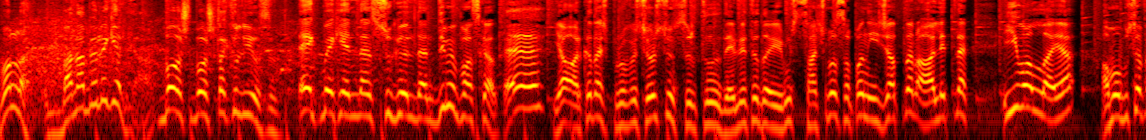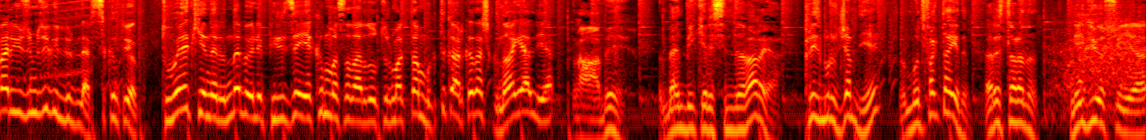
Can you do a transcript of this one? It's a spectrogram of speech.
Valla bana böyle gel ya. Boş boş takılıyorsun. Ekmek elden su gölden değil mi Pascal? Ee? Ya arkadaş profesörsün sırtını devlete dayırmış saçma sapan icatlar aletler. İyi vallahi ya ama bu sefer yüzümüzü güldürdüler sıkıntı yok. Tuvalet kenarında böyle prize yakın masalarda oturmaktan bıktık arkadaş gına geldi ya. Abi ben bir keresinde var ya priz bulacağım diye mutfaktaydım restoranın. Ne diyorsun ya?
